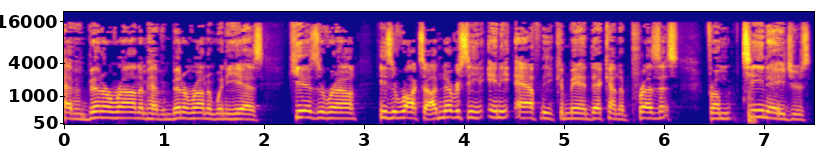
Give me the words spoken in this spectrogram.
Having been around him, having been around him when he has kids around, he's a rock star. I've never seen any athlete command that kind of presence from teenagers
